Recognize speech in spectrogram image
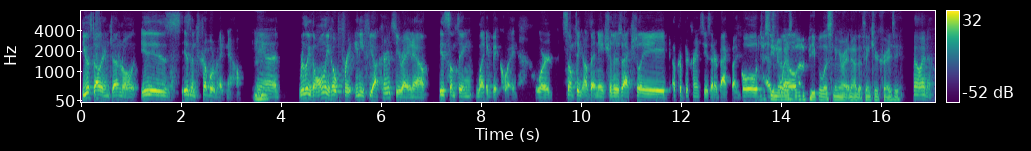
The U.S. dollar in general is is in trouble right now, mm-hmm. and really the only hope for any fiat currency right now is something like Bitcoin or something of that nature. There's actually cryptocurrencies that are backed by gold. Just so you know, well. there's a lot of people listening right now that think you're crazy. Oh, I know.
